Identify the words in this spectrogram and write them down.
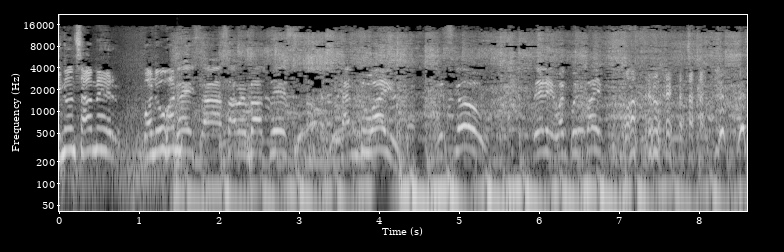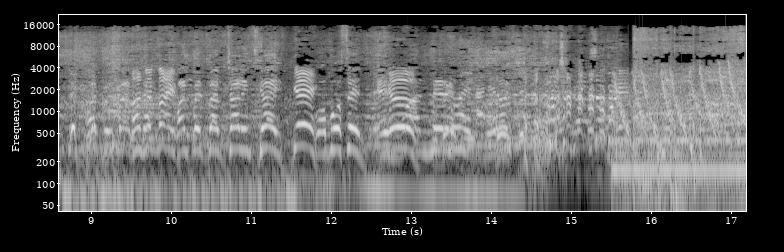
Ingon Summer. Panuhan. Guys, uh, Summer Madness, Tanduay. Let's go. Ready, 1.5. 1.5. 1.5. 1.5 challenge, guys. Okay. Ubusin in Go. 1 minute.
